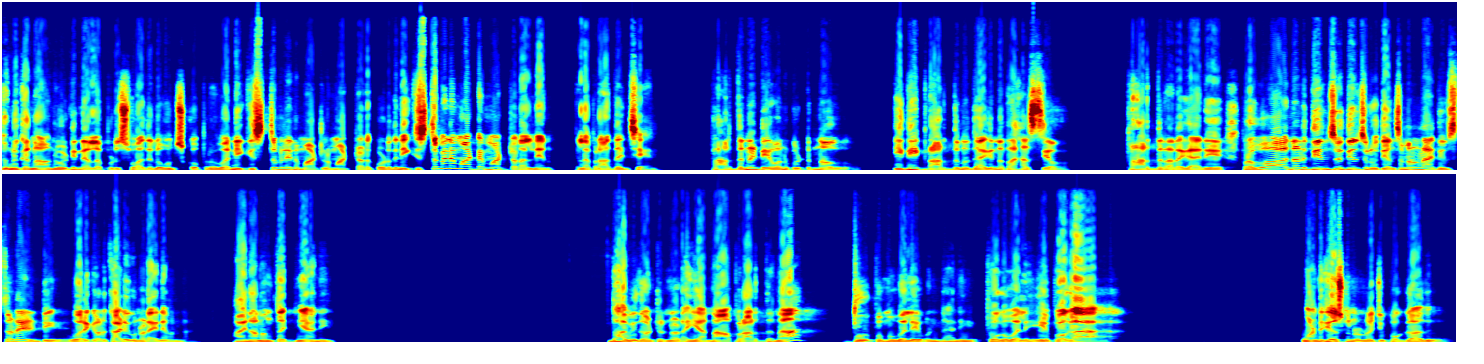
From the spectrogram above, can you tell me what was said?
కనుక నా నోటిని ఎల్లప్పుడు స్వాదిలో ఉంచుకో ప్రభా. నీకు ఇష్టం లేని మాటలు మాట్లాడకూడదు. నీకు ఇష్టమైన మాటే మాట్లాడాలి నేను. ఇలా ప్రార్థన చేయాలి ప్రార్థన అంటే ఏమనుకుంటున్నావు? ఇది ప్రార్థనలో దాగిన రహస్యం. ప్రార్థన అనగానే ప్రభా నన్ను దించు దించు. నువ్వు దించమన్నా ఆయన దించుతాడా ఏంటి? ఊరికేమైనా ఖాళీగా ఉన్నాడు ఆయన ఏమన్నా? ఆయన అనంత జ్ఞాని. దావిదు అంటున్నాడు అయ్యా నా ప్రార్థన ధూపము వలె ఉండాలి. పొగ వలె. ఏ పొగ? వంట చేసుకున్నప్పుడు వచ్చి పొగ కాదు.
